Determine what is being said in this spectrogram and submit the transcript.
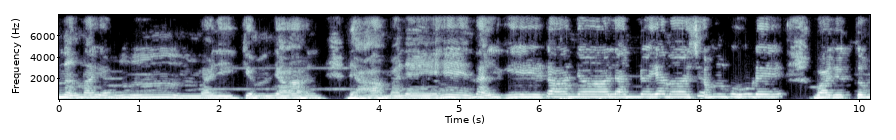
നിർണയം മരിക്കും ഞാൻ. രാമനെ നൽകിയിടാഞ്ഞാൽ അന്വയനാശം കൂടെ വരുത്തും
